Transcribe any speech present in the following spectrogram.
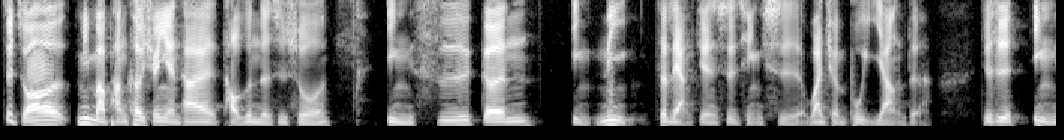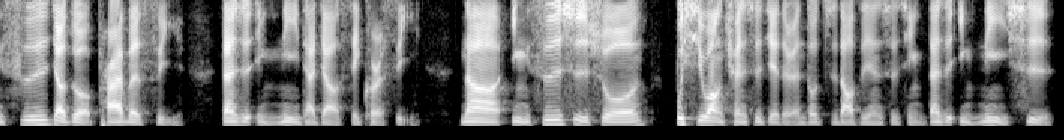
最主要密码朋克宣言，它讨论的是说隐私跟隐匿这两件事情是完全不一样的。就是隐私叫做 privacy，但是隐匿它叫 secrecy。那隐私是说不希望全世界的人都知道这件事情，但是隐匿是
